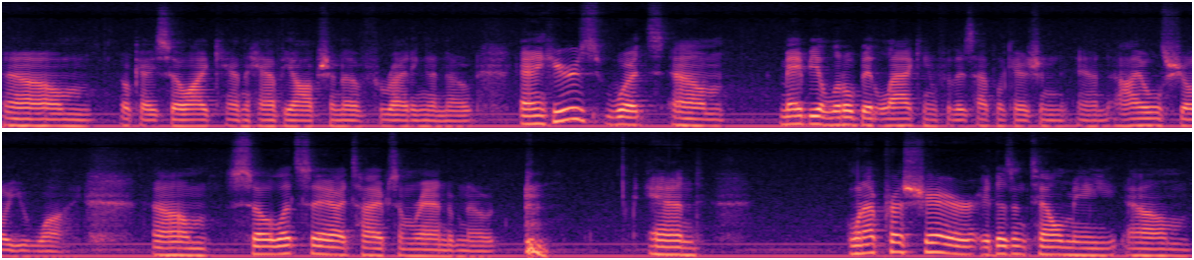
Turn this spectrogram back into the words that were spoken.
Um, okay, so I can have the option of writing a note. And here's what um, may be a little bit lacking for this application and I will show you why. Um, so let's say I type some random note and when I press share it doesn't tell me um,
